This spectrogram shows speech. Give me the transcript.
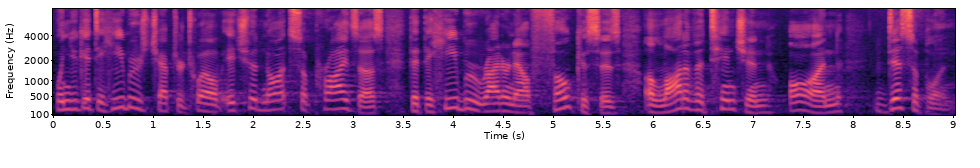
when you get to Hebrews chapter 12, it should not surprise us that the Hebrew writer now focuses a lot of attention on discipline.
